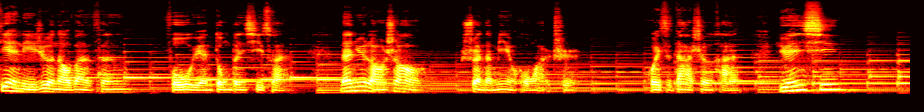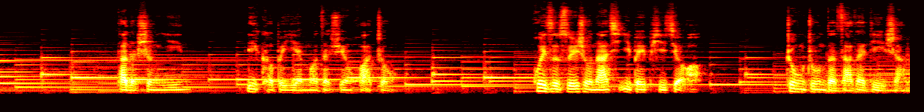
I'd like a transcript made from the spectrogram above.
店里热闹万分，服务员东奔西窜，男女老少涮得面红耳赤。惠子大声喊：“袁心！”他的声音立刻被淹没在喧哗中。惠子随手拿起一杯啤酒，重重地砸在地上，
